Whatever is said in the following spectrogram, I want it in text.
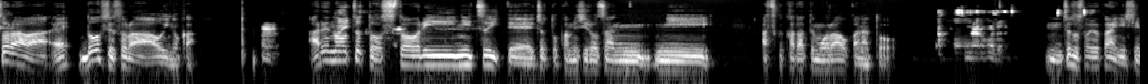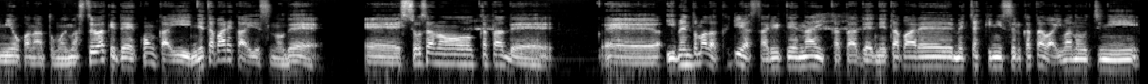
空は、えどうして空は青いのか。うんあれのちょっとストーリーについて、ちょっと上白さんに熱く語ってもらおうかなと。あ、なるほど。うん、ちょっとそういう回にしてみようかなと思います。というわけで、今回ネタバレ会ですので、えー視聴者の方で、えーイベントまだクリアされてない方で、ネタバレめっちゃ気にする方は今のうちに、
